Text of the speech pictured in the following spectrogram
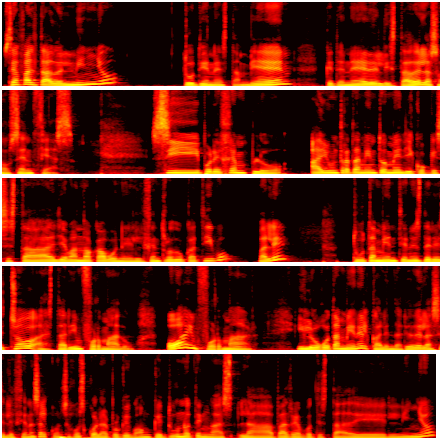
Si ha faltado el niño, tú tienes también que tener el listado de las ausencias. Si, por ejemplo, hay un tratamiento médico que se está llevando a cabo en el centro educativo, ¿vale? Tú también tienes derecho a estar informado o a informar. Y luego también el calendario de las elecciones al Consejo Escolar, porque aunque tú no tengas la patria potestad del niño,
